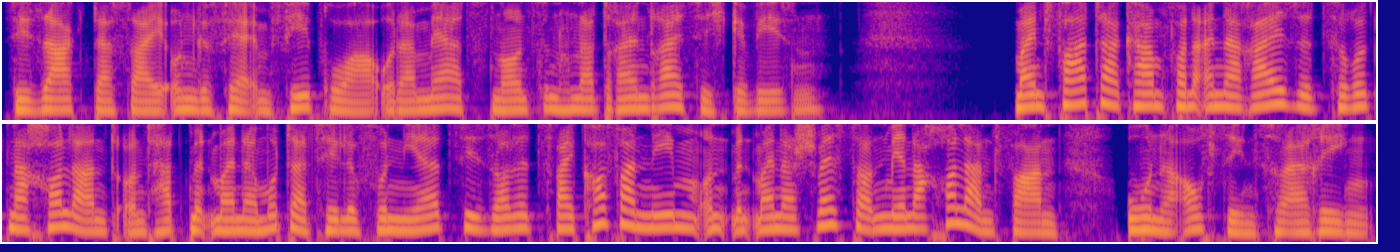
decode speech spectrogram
Sie sagt, das sei ungefähr im Februar oder März 1933 gewesen. Mein Vater kam von einer Reise zurück nach Holland und hat mit meiner Mutter telefoniert, sie solle zwei Koffer nehmen und mit meiner Schwester und mir nach Holland fahren, ohne Aufsehen zu erregen.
